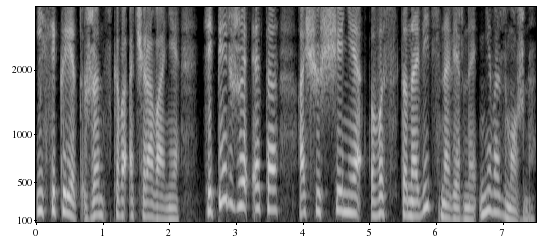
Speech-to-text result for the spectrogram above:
и секрет женского очарования. Теперь же это ощущение восстановить, наверное, невозможно.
